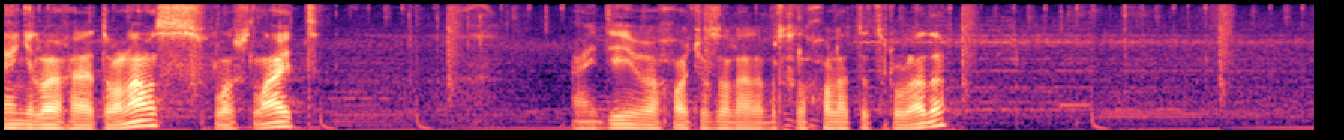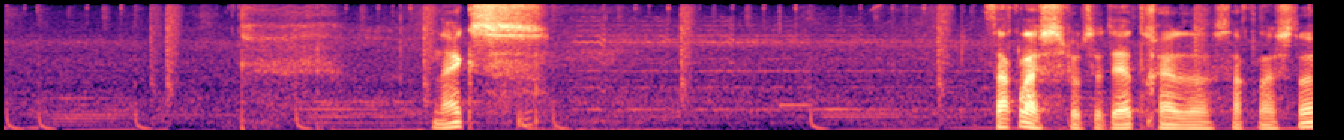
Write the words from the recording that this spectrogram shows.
yangi loyiha yaratib olamiz. Flashlight id va hokazolari bir xil holatda turaveradi next. Saqlash ko'rsatyapti qayerda saqlashni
